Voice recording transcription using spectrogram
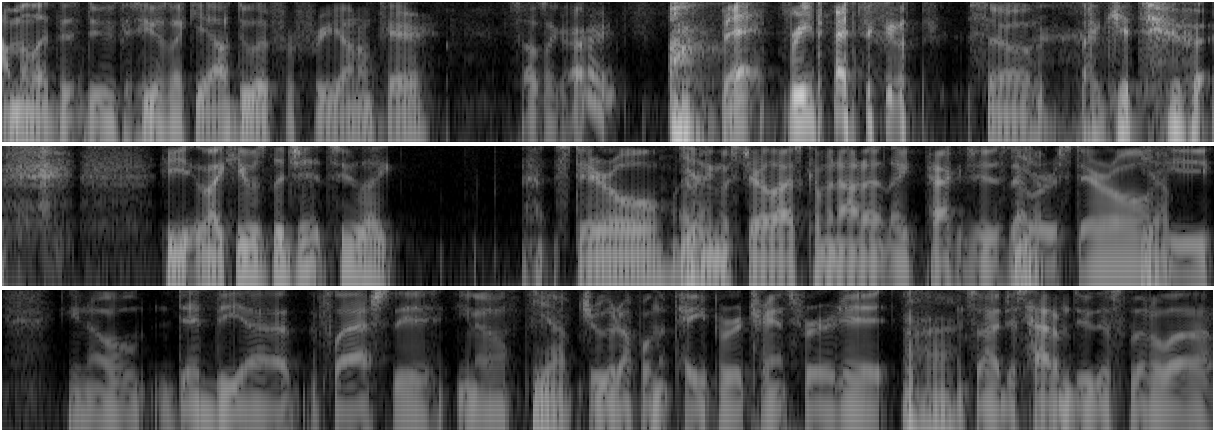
I'm gonna let this dude because he was like, yeah, I'll do it for free. I don't care. So I was like, all right, bet. Free tattoo. So I get to he like he was legit too, like sterile. Yeah. Everything was sterilized coming out of like packages that Yeah. were sterile. Yeah. He, you know, did the uh the flash, the you know, Yeah. drew it up on the paper, transferred it, Uh-huh. and so I just had him do this little uh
